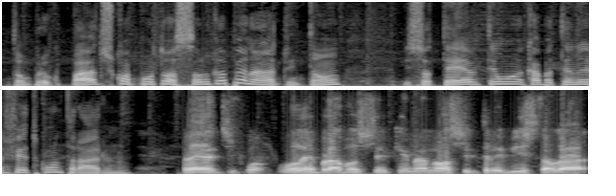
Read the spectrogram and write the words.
Estão preocupados com a pontuação do campeonato. Então, isso até tem um, acaba tendo um efeito contrário. Né? Fred, vou lembrar você que na nossa entrevista lá,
